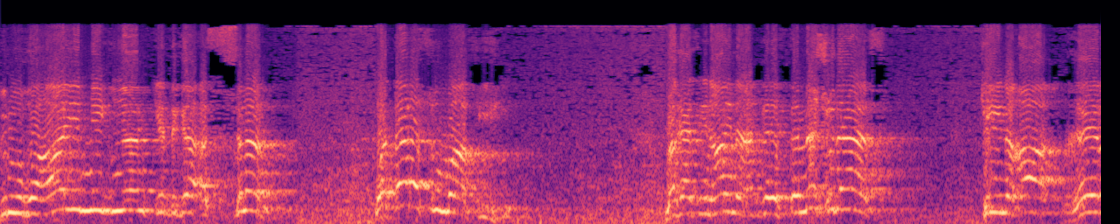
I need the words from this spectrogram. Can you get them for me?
دروغ های می‌گویند که دیگه اصلا. و درسو ما فیه مگر اینها این حق گرفته نشده است که اینها غیر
